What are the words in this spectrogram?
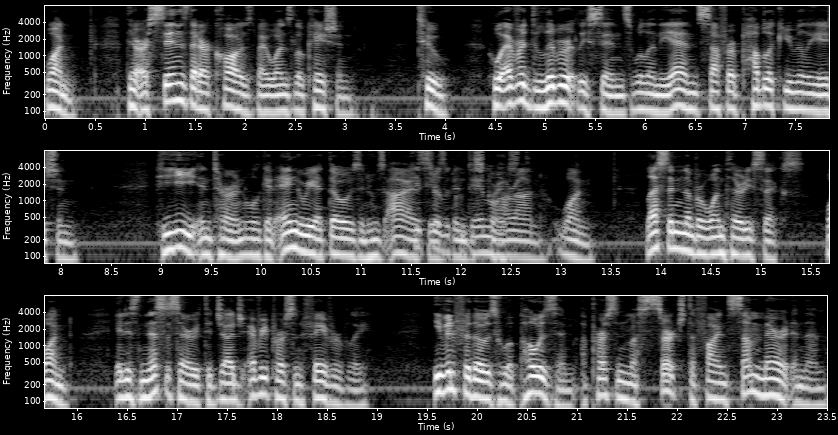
1. There are sins that are caused by one's location. 2. Whoever deliberately sins will in the end suffer public humiliation. He, in turn, will get angry at those in whose eyes he has been disgraced. 1. Lesson number 136. 1 it is necessary to judge every person favorably. Even for those who oppose him, a person must search to find some merit in them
